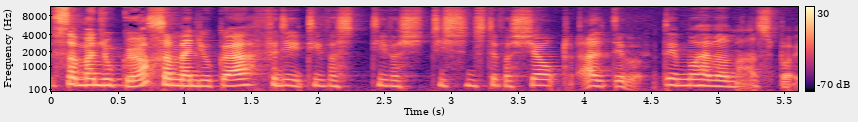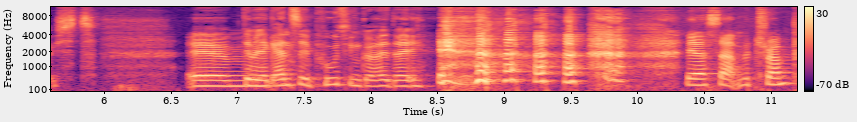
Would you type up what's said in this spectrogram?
som man nu gør. Som man jo gør, fordi de, var, de, var, de synes det var sjovt. Altså, det, det må have været meget spøjst. Øhm, Det vil jeg gerne se Putin gøre i dag. ja, sammen med Trump.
